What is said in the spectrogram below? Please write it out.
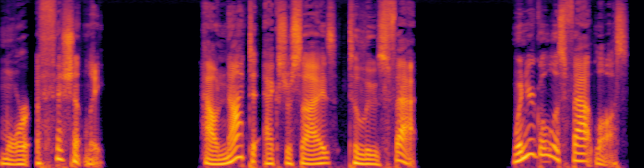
more efficiently. How not to exercise to lose fat. When your goal is fat loss,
